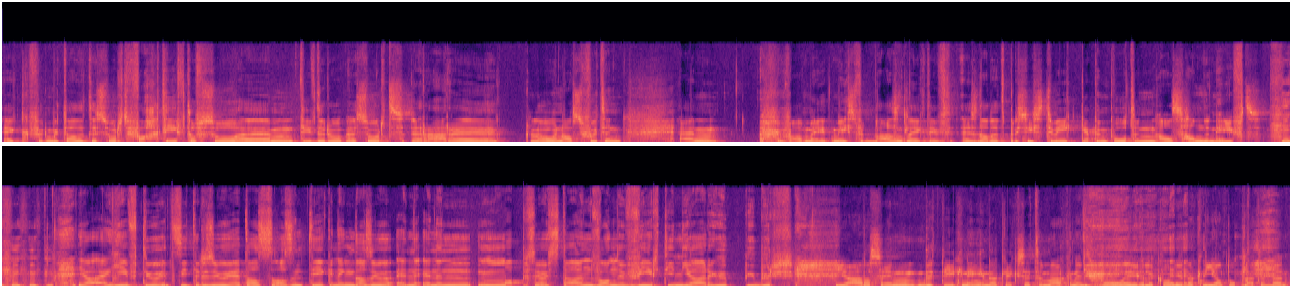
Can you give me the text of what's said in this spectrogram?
Ik vermoed dat het een soort vacht heeft of zo. Um, het heeft een soort rare klauwen als voeten. En wat mij het meest verbazend lijkt, is dat het precies twee kippenpoten als handen heeft. ja, en geef toe, het ziet er zo uit als, als een tekening dat zo in, in een map zou staan van een 14-jarige puber. Ja, dat zijn de tekeningen dat ik zit te maken in school eigenlijk, wanneer ik niet aan het opletten ben.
